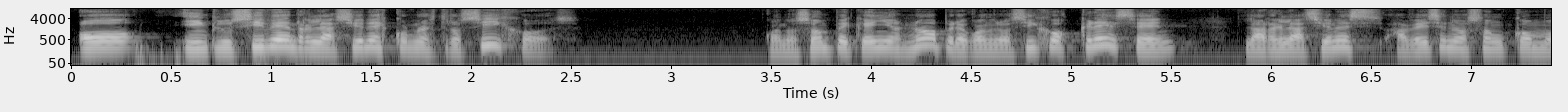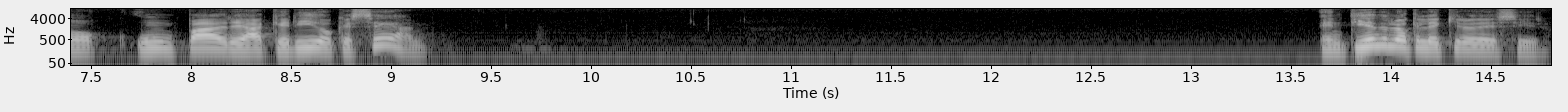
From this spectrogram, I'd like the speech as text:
o inclusive en relaciones con nuestros hijos. Cuando son pequeños no, pero cuando los hijos crecen, las relaciones a veces no son como un padre ha querido que sean. ¿Entiende lo que le quiero decir?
